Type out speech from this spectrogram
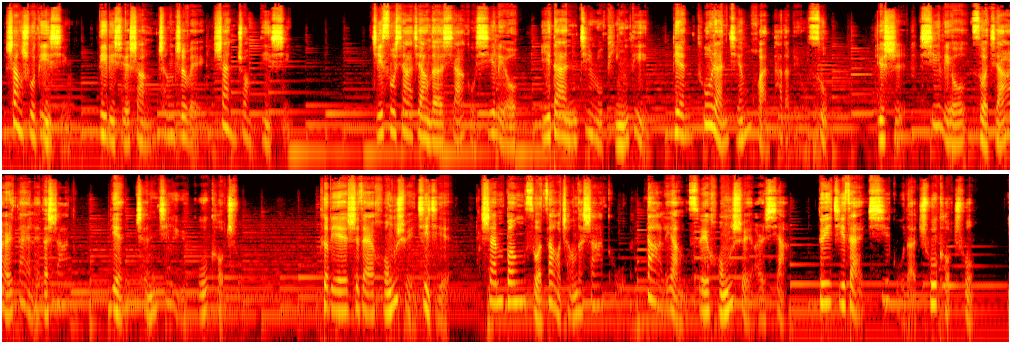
上述地形。地理学上称之为扇状地形。急速下降的峡谷溪流，一旦进入平地，便突然减缓它的流速，于是溪流所夹而带来的沙土便沉积于谷口处。特别是在洪水季节，山崩所造成的沙土大量随洪水而下，堆积在溪谷的出口处。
